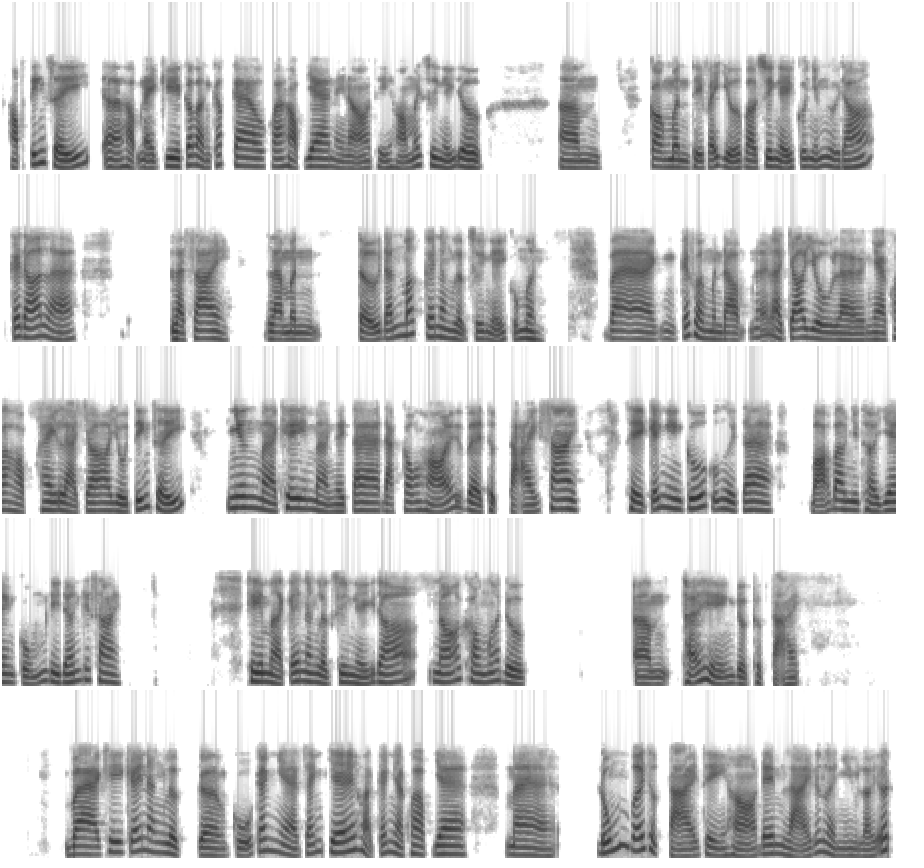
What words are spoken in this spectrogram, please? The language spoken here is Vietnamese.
học tiến sĩ à, học này kia có bằng cấp cao khoa học gia này nọ thì họ mới suy nghĩ được. À, còn mình thì phải dựa vào suy nghĩ của những người đó. Cái đó là là sai là mình tự đánh mất cái năng lực suy nghĩ của mình. Và cái phần mình đọc nói là cho dù là nhà khoa học hay là cho dù tiến sĩ nhưng mà khi mà người ta đặt câu hỏi về thực tại sai thì cái nghiên cứu của người ta bỏ bao nhiêu thời gian cũng đi đến cái sai khi mà cái năng lực suy nghĩ đó nó không có được um, thể hiện được thực tại. Và khi cái năng lực uh, của các nhà sáng chế hoặc các nhà khoa học gia mà đúng với thực tại thì họ đem lại rất là nhiều lợi ích.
